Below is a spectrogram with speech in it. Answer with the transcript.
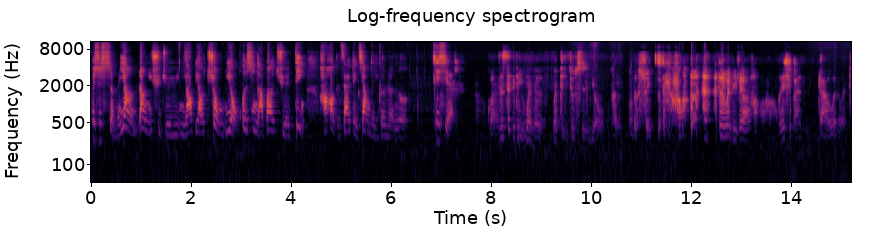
会是什么样，让你取决于你要不要重用，或者是你要不要决定好好的栽培这样的一个人呢？谢谢。果然是 Cindy 问的问题，就是有很多的水准哈，这个问题非常好哈，我很喜欢刚刚问的问题。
